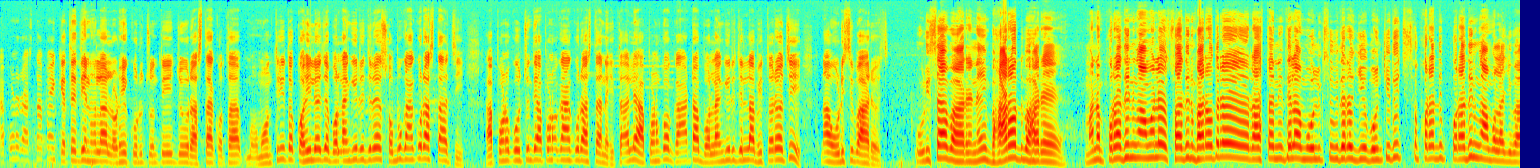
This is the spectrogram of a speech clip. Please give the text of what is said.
ଆପଣ ରାସ୍ତା ପାଇଁ କେତେ ଦିନ ହେଲା ଲଢ଼େଇ କରୁଛନ୍ତି ଯେଉଁ ରାସ୍ତା କଥା ମନ୍ତ୍ରୀ ତ କହିଲେ ଯେ ବଲାଙ୍ଗୀରରେ ସବୁ ଗାଁକୁ ରାସ୍ତା ଅଛି ଆପଣ କହୁଛନ୍ତି ଆପଣଙ୍କ ଗାଁକୁ ରାସ୍ତା ନାହିଁ ତାହେଲେ ଆପଣଙ୍କ ଗାଁଟା ବଲାଙ୍ଗୀର ଜିଲ୍ଲା ଭିତରେ ଅଛି ନା ଓଡ଼ିଶୀ ବାହାରେ ଅଛି ଓଡ଼ିଶା ବାହାରେ ନାହିଁ ଭାରତ ବାହାରେ ମାନେ ପରାଧୀନ ଗାଁ ବୋଲେ ସ୍ୱାଧୀନ ଭାରତରେ ରାସ୍ତା ନାହିଁ ଥିଲା ମୌଳିକ ସୁବିଧାରୁ ଯିଏ ବଞ୍ଚିତ ଅଛି ସେ ପରାଧୀନ ପରାଧୀନ ଗାଁ ବୋଲା ଯିବା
